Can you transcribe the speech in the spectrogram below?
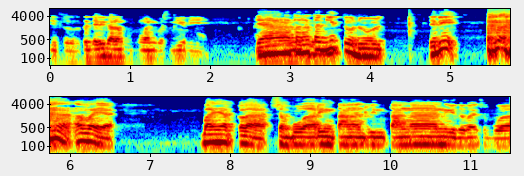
gitu. Terjadi dalam hubungan gue sendiri. Ya rata-rata gitu dude jadi apa ya banyak lah sebuah rintangan-rintangan gitu kan sebuah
